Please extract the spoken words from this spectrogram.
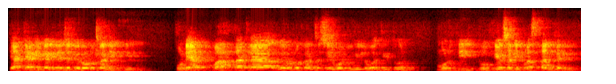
त्या त्या ठिकाणी त्याच्या मिरवणुका निघतील. पुण्यात भारतातल्या मिरवणुकांचं शेवट होईल व तिथून मूर्ती टोकियोसाठी प्रस्थान करेल.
